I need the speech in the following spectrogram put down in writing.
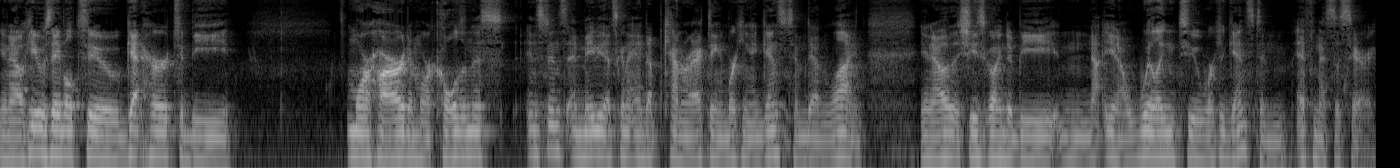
You know, he was able to get her to be more hard and more cold in this instance, and maybe that's going to end up counteracting and working against him down the line. You know that she's going to be, not, you know, willing to work against him if necessary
